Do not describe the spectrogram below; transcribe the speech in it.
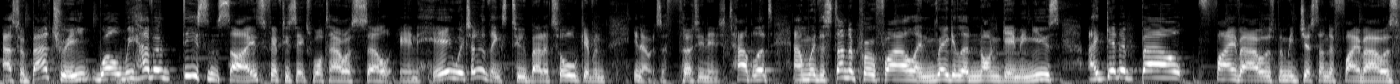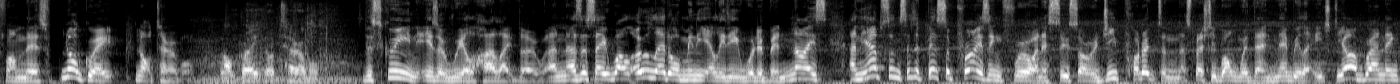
As for battery, well, we have a decent size 56 watt hour cell in here, which I don't think is too bad at all, given, you know, it's a 13 inch tablet. And with the standard profile in regular non-gaming use, I get about five hours, maybe just under five hours from this. Not great, not terrible. Not great, not terrible. The screen is a real highlight though, and as I say, while OLED or Mini LED would have been nice, and the absence is a bit surprising for an ASUS ROG product, and especially one with their Nebula HDR branding,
